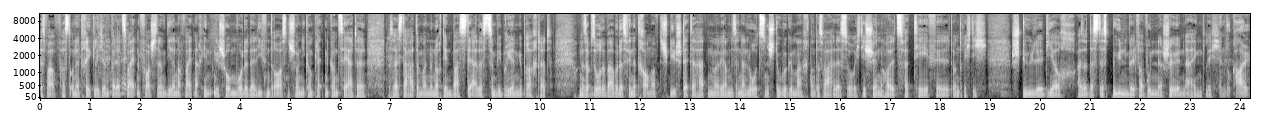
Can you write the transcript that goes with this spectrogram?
es war fast unerträglich und bei der zweiten Vorstellung, die dann noch weit nach hinten geschoben wurde, da liefen draußen schon die kompletten Konzerte. Das heißt, da hatte man nur noch den Bass, der alles zum Vibrieren gebracht hat. Und das Absurde war aber, dass wir eine traumhafte Spielstätte hatten, weil wir haben das in einer Lotsenstube gemacht und das war alles so richtig schön Holz vertäfelt und richtig Stühle, die auch, also das, das Bühnenbild war wunderschön eigentlich. Ein Lokal,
